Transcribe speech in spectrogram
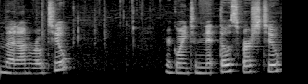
And then on row two, you're going to knit those first two.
